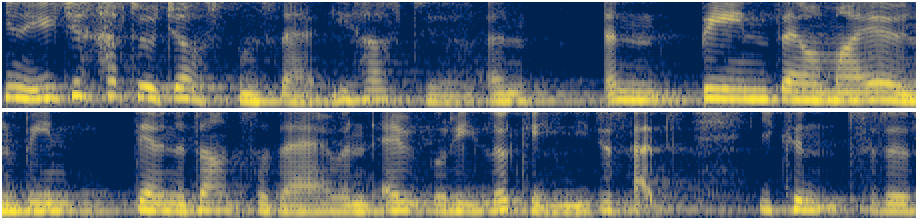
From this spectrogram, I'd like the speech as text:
you know, you just have to adjust on set. You have to, and and being there on my own, being the only dancer there, and everybody looking, you just had, to, you couldn't sort of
